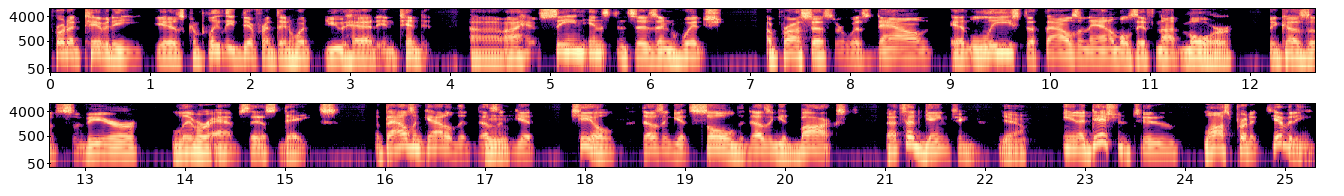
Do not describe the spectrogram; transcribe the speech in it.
productivity is completely different than what you had intended. Uh, I have seen instances in which a processor was down at least a thousand animals, if not more, because of severe liver abscess days. A thousand cattle that doesn't mm. get killed, doesn't get sold, that doesn't get boxed, that's a game changer. Yeah in addition to lost productivity,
